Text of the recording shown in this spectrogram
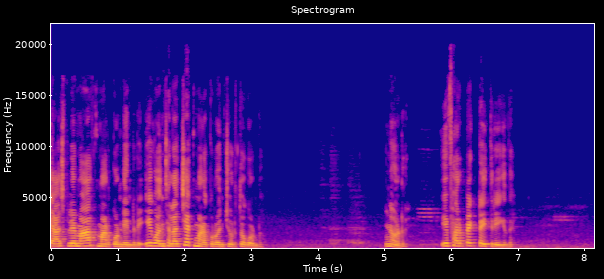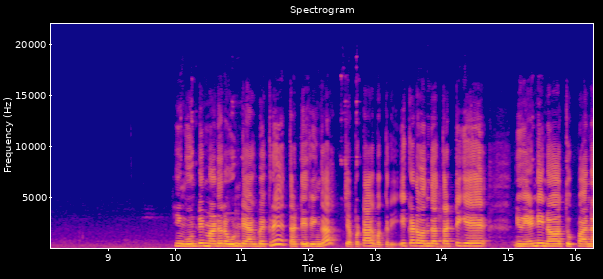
ಗ್ಯಾಸ್ ಫ್ಲೇಮ್ ಆಫ್ ಮಾಡ್ಕೊಂಡಿನಿ ರೀ ಈಗ ಒಂದು ಸಲ ಚೆಕ್ ಮಾಡ್ಕೊರು ಒಂಚೂರು ತೊಗೊಂಡು. ನೋಡ್ರಿ, ಈ ಪರ್ಫೆಕ್ಟ್ ಐತ್ರಿ ಈಗದು ಹಿಂಗೆ ಉಂಡೆ ಮಾಡಿದ್ರೆ ಉಂಡೆ ಆಗ್ಬೇಕ್ರಿ ತಟ್ಟಿ ಹಿಂಗೆ ಚಪಟ ಆಗ್ಬೇಕ್ರಿ. ಈ ಕಡೆ ಒಂದು ತಟ್ಟಿಗೆ ನೀವು ಎಣ್ಣೆನ, ತುಪ್ಪನ,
